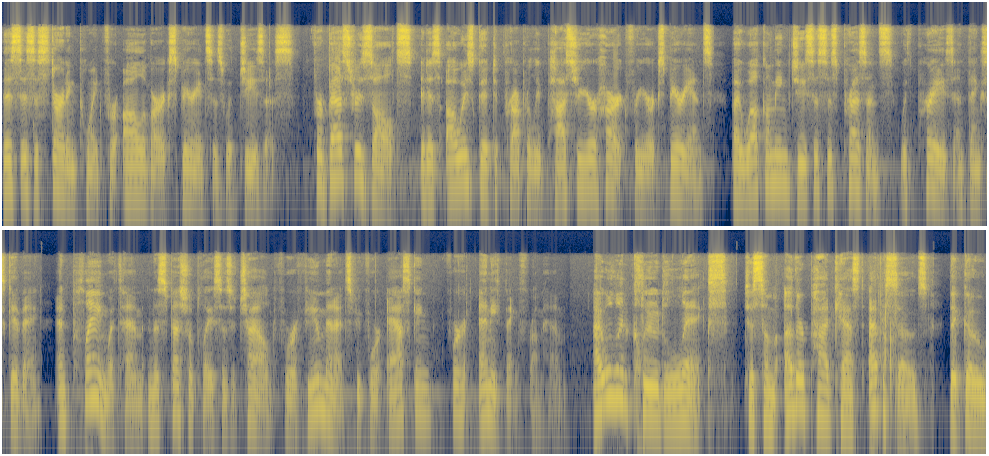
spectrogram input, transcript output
This is a starting point for all of our experiences with Jesus. For best results, it is always good to properly posture your heart for your experience by welcoming Jesus' presence with praise and thanksgiving, and playing with him in the special place as a child for a few minutes before asking for anything from him. I will include links to some other podcast episodes that go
